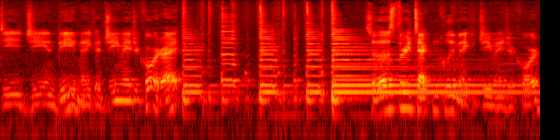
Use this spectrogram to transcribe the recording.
D, G, and B make a G major chord, right? So those three technically make a G major chord.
